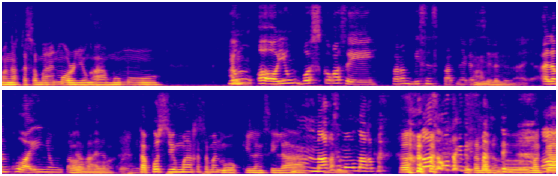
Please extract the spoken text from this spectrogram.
mga kasamahan mo or yung amo mo? Yung, oo, yung boss ko kasi, parang business partner kasi sila Mm. dun. Ay, Alam ko ah, yun yung pagkakaalam ko. I mean, Tapos yung mga kasamahan mo, okay lang sila. Hmm, mga kasama ko, mga, mga kasama ko taga Kasama oh, magka,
